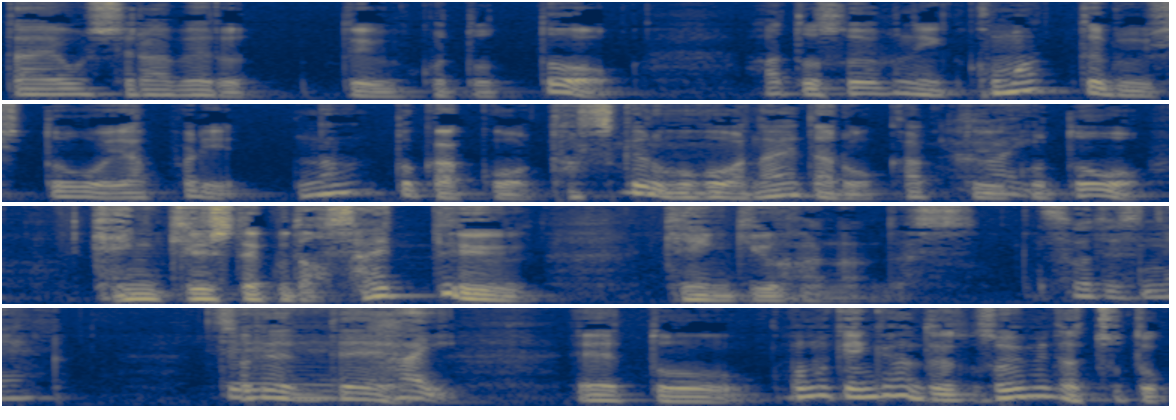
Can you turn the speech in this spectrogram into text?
態を調べるっていうこととあとそういうふうに困ってる人をやっぱりなんとかこう助ける方法はないだろうかっていうことを研究してくださいっていう研究班なんです。そうですね。それではい。えー、とこの研究班ってそういう意味ではちょっと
